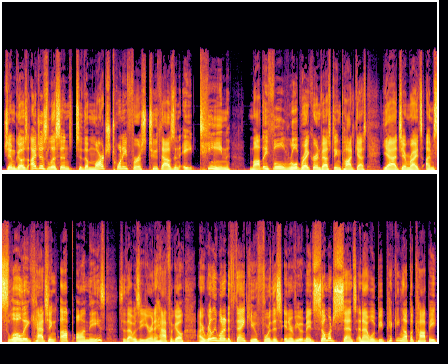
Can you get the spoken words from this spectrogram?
Jim goes, I just listened to the March 21st, 2018 Motley Fool Rule Breaker Investing podcast. Yeah, Jim writes, I'm slowly catching up on these. So that was a year and a half ago. I really wanted to thank you for this interview. It made so much sense, and I will be picking up a copy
